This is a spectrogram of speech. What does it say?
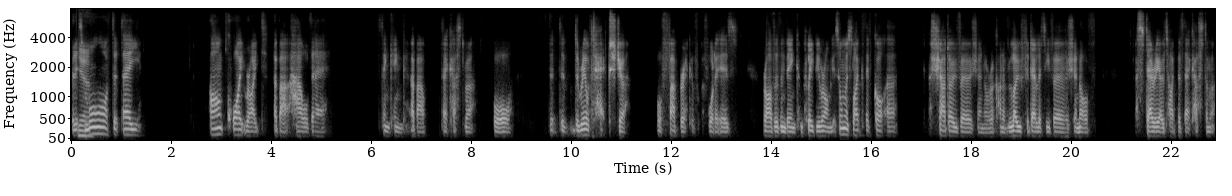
but it's yeah. more that they aren't quite right about how they're thinking about their customer or the, the, the real texture or fabric of, of what it is rather than being completely wrong. It's almost like they've got a a shadow version or a kind of low fidelity version of a stereotype of their customer.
